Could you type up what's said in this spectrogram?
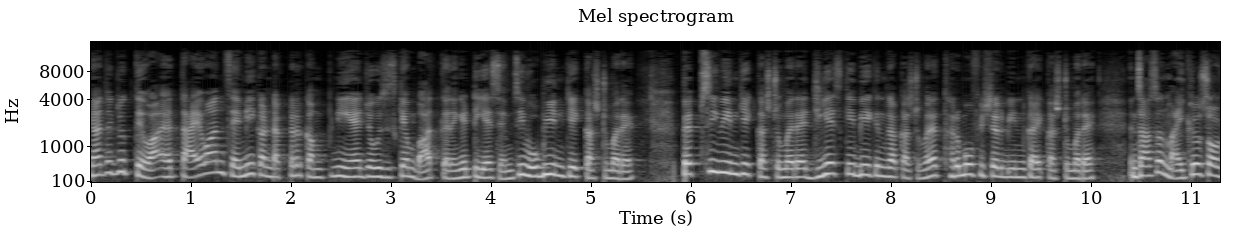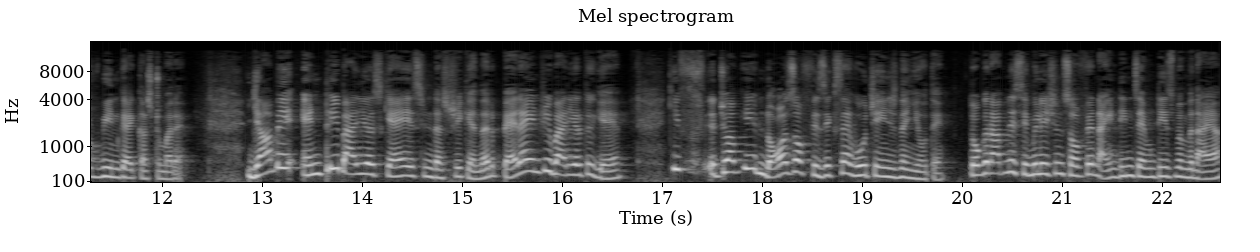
यहाँ तक जो ताइवान सेमी कंडक्टर कंपनी है, जो जिसकी हम बात करेंगे टीएसएमसी वो भी इनके एक कस्टमर है. पेप्सी भी इनके एक कस्टमर है. जीएसके भी एक इनका कस्टमर है. थर्मोफिशर भी इनका एक कस्टमर है. साथ माइक्रोसॉफ्ट भी इनका एक कस्टमर है. यहाँ पे एंट्री बैरियर्स क्या है इस इंडस्ट्री के अंदर? पहला एंट्री बैरियर तो यह है कि जो आपकी लॉज ऑफ़ फिजिक्स है, वो चेंज नहीं होते. तो अगर आपने सिमुलेशन सॉफ्टवेयर 1970s में बनाया,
